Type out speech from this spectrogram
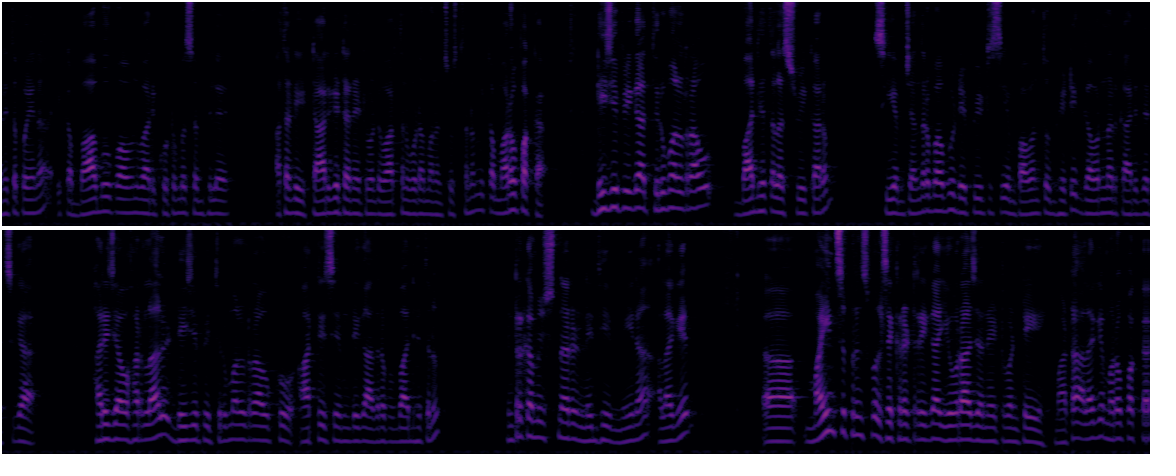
అనితపైన ఇక బాబు పవన్ వారి కుటుంబ సభ్యులే అతడి టార్గెట్ అనేటువంటి వార్తను కూడా మనం చూస్తున్నాం. ఇక మరోపక్క డీజీపీగా తిరుమలరావు బాధ్యతల స్వీకారం. సీఎం చంద్రబాబు డిప్యూటీ సీఎం పవన్తో భేటీ గవర్నర్ కార్యదర్శిగా హరి జవహర్ లాల్ డీజీపీ తిరుమలరావుకు ఆర్టీసీ ఎండీగా అదనపు బాధ్యతలు. ఇంటర్ కమిషనర్ నిధి మీనా అలాగే మైన్స్ ప్రిన్సిపల్ సెక్రటరీగా యువరాజ్ అనేటువంటి మాట అలాగే మరోపక్క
